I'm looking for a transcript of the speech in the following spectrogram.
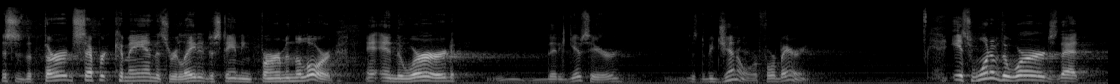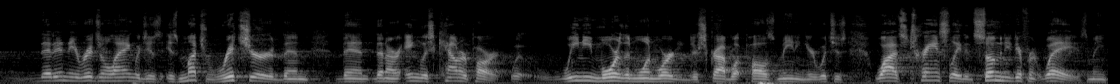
This is the third separate command that's related to standing firm in the Lord. And the word that he gives here is to be gentle or forbearing. It's one of the words that that in the original language is, is much richer than, than, than our English counterpart. We need more than one word to describe what Paul's meaning here, which is why it's translated so many different ways. I mean,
